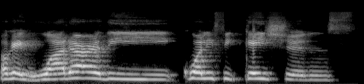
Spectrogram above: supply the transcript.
okay what are the qualifications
